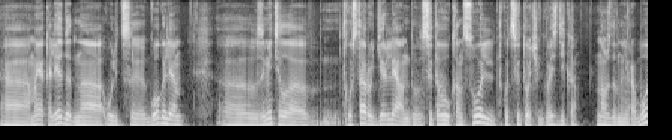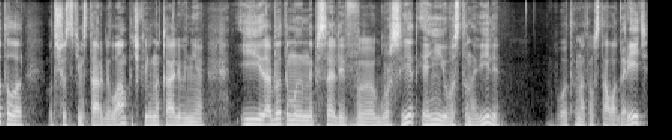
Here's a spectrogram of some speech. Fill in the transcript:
Э, моя коллега на улице Гоголя э, заметила такую старую гирлянду, световую консоль, такой цветочек, гвоздика. Она уже давно не работала, вот еще с этими старыми лампочками накаливания. И об этом мы написали в Горсвет, и они ее восстановили. Вот, она там стала гореть,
